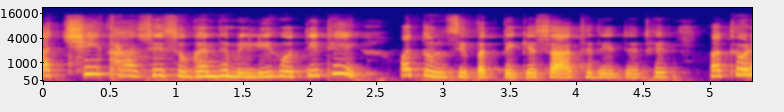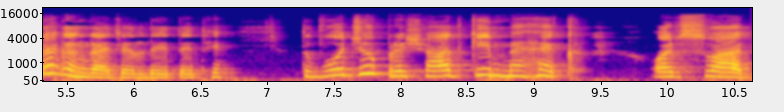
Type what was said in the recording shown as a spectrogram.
अच्छी खासी सुगंध मिली होती थी और तुलसी पत्ते के साथ देते थे और थोड़ा गंगा जल देते थे। तो वो जो प्रसाद की महक और स्वाद,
